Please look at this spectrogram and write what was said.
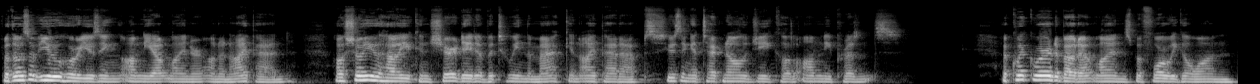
For those of you who are using Omni Outliner on an iPad, I'll show you how you can share data between the Mac and iPad apps using a technology called Omnipresence. A quick word about outlines before we go on.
